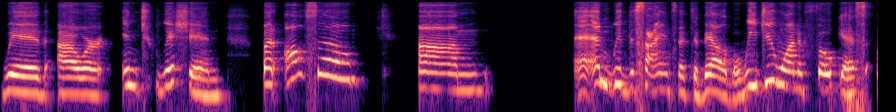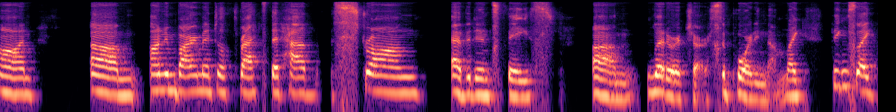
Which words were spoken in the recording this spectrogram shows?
with our intuition, but also, um, and with the science that's available. We do want to focus on, um, on environmental threats that have strong evidence-based um, literature supporting them, like things like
